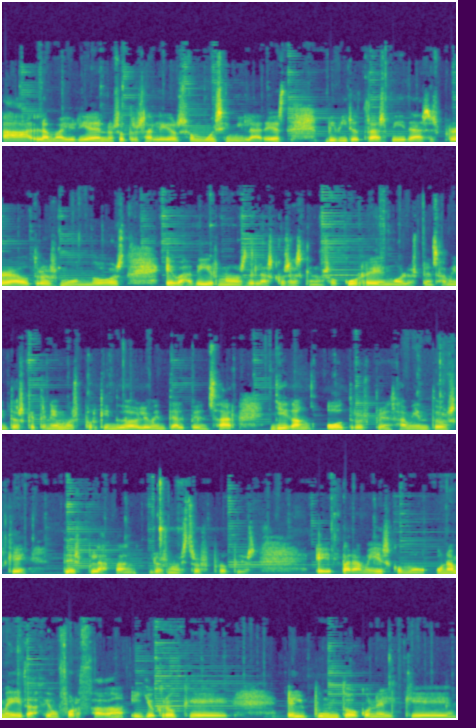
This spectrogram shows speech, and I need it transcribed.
a la mayoría de nosotros a leer son muy similares. Vivir otras vidas, explorar otros mundos, evadirnos de las cosas que nos ocurren o los pensamientos que tenemos porque indudablemente al pensar llegan otros pensamientos que desplazan los nuestros propios. Eh, para mí es como una meditación forzada y yo creo que el punto con el que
